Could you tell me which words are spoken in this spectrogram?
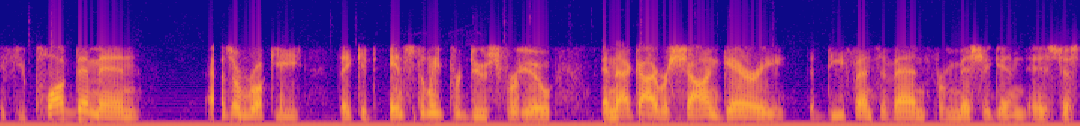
if you plug them in as a rookie, they could instantly produce for you. And that guy, Rashan Gary, the defensive end from Michigan, is just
